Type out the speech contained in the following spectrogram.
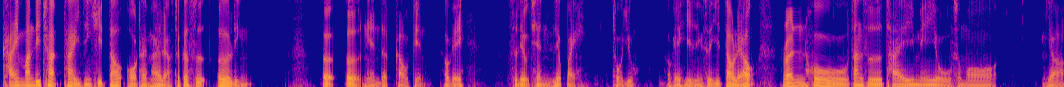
开 money chart，它已经 hit 到 all time high 了，这个是二零。二二年的高点，OK，是六千六百左右，OK，已经是一到了，然后暂时还没有什么呀，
